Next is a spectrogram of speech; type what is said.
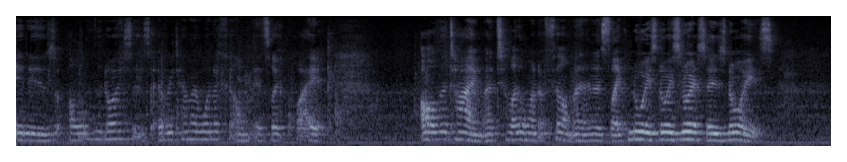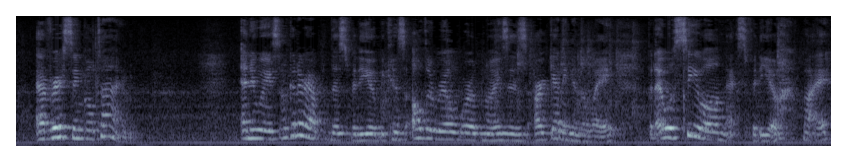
It is all the noises. Every time I want to film, it's like quiet all the time until I want to film and it's like noise, noise, noise, noise, noise. Every single time. Anyways, I'm gonna wrap up this video because all the real world noises are getting in the way, but I will see you all next video. Bye.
